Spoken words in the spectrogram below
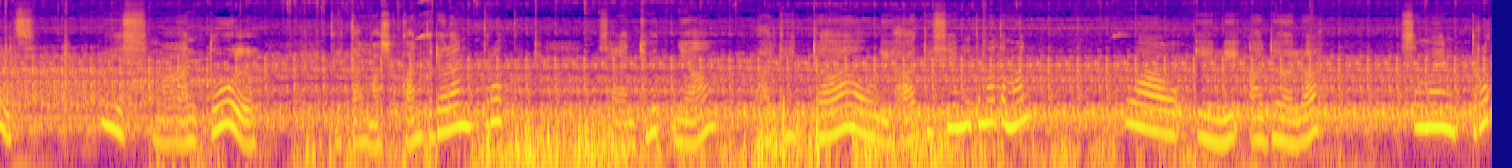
orange wis mantul. Kita masukkan ke dalam truk. Selanjutnya wadidaw lihat di sini teman-teman. Wow ini adalah semen truk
